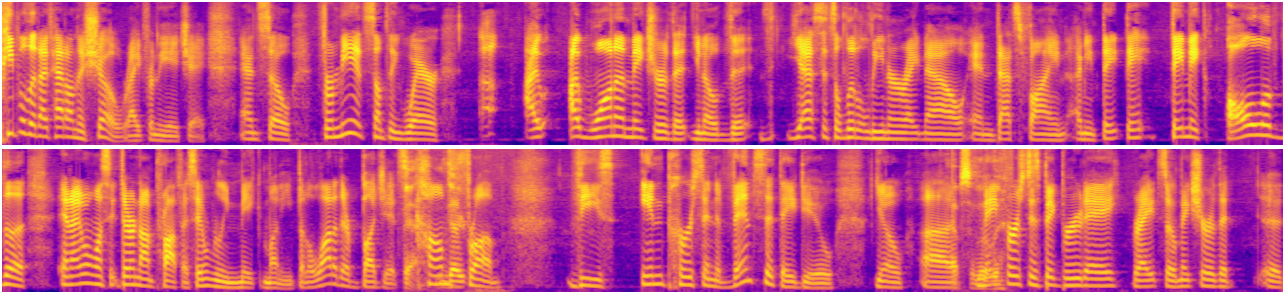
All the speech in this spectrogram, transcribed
people that I've had on the show, right, from the HA. And so for me, it's something where uh, I I want to make sure that you know the yes, it's a little leaner right now, and that's fine. I mean, they they they make all of the, and I don't want to say they're nonprofits. They don't really make money, but a lot of their budgets yeah, come from these in-person events that they do you know uh Absolutely. may 1st is big brew day right so make sure that uh,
